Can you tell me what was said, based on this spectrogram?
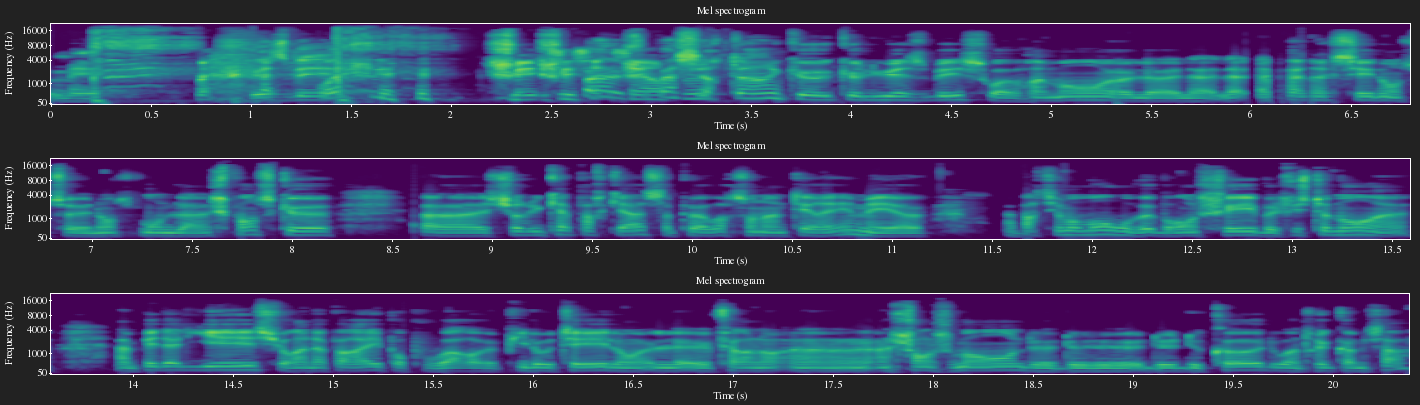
Mais l'USB. Mais Je suis ça, pas, je suis pas peu. certain que, que l'USB soit vraiment euh, la, la, la panacée dans ce, dans ce monde-là. Je pense que euh, sur du cas par cas, ça peut avoir son intérêt, mais euh, à partir du moment où on veut brancher bah, justement un, un pédalier sur un appareil pour pouvoir euh, piloter, le- faire un, un changement de, de, de, de code ou un truc comme ça,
